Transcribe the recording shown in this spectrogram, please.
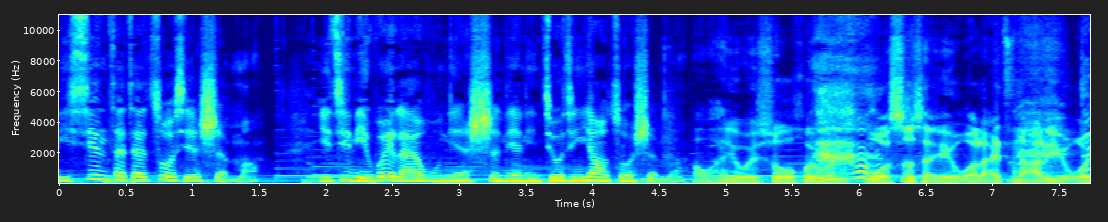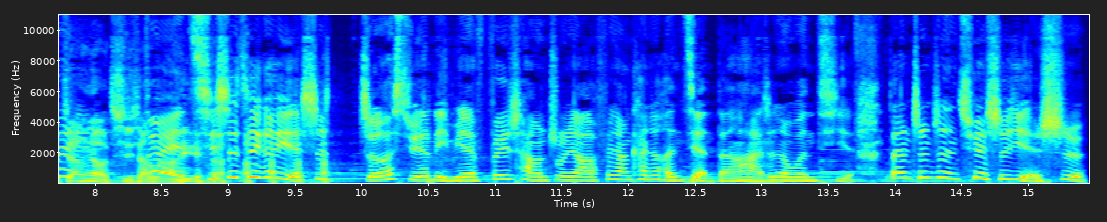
你现在在做些什么？以及你未来五年、十年，你究竟要做什么？啊，我还以为说会问 我是谁，我来自哪里，我将要去向哪里。对，其实这个也是哲学里面非常重要、非常看着很简单哈，这种问题，但真正确实也是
